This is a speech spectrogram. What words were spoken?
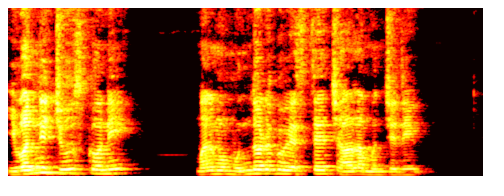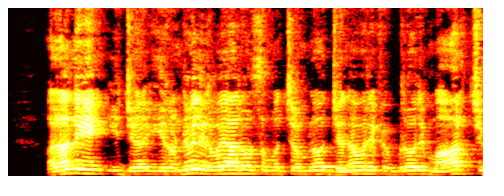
ఇవన్నీ చూసుకొని మనము ముందడుగు వేస్తే చాలా మంచిది. అలానే ఈ జ ఈ రెండు వేల ఇరవై ఆరవ సంవత్సరంలో జనవరి ఫిబ్రవరి మార్చ్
